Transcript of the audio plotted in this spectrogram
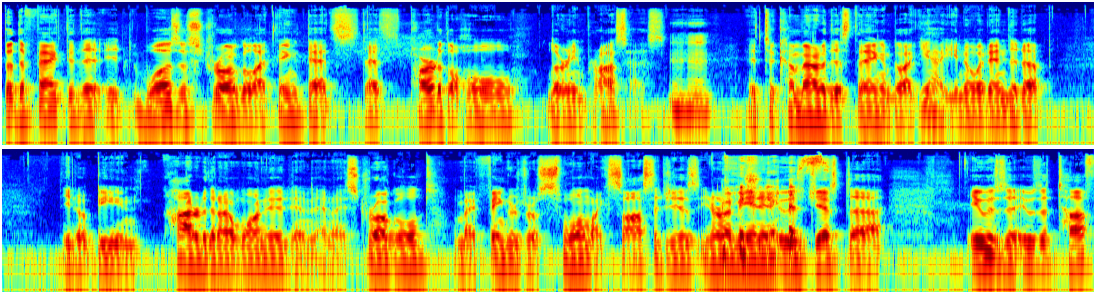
But the fact that it was a struggle, I think that's that's part of the whole learning process. Mm-hmm. It, to come out of this thing and be like, yeah, you know, it ended up, you know, being hotter than I wanted, and, and I struggled. My fingers were swollen like sausages. You know what I mean? It was just, uh, it was a, it was a tough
